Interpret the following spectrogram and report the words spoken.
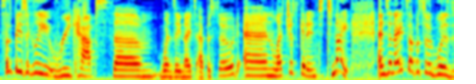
So that basically recaps um, Wednesday night's episode, and let's just get into tonight. And tonight's episode was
